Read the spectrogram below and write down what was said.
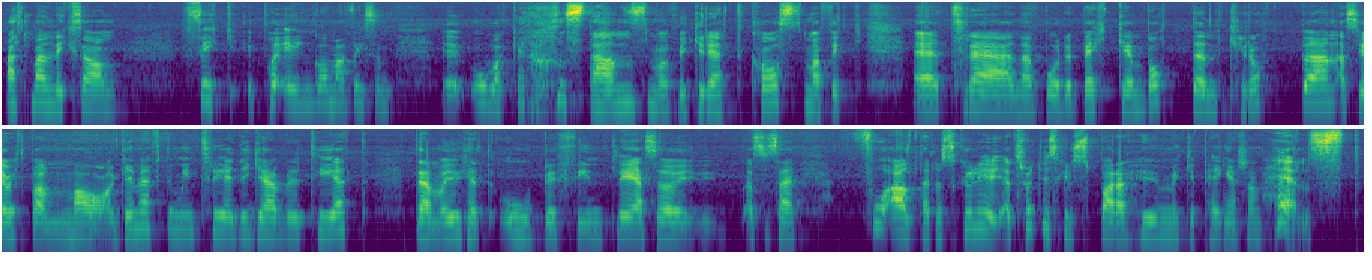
Att man liksom fick på en gång, man fick liksom, eh, åka någonstans, man fick rätt kost, man fick eh, träna både bäckenbotten, kroppen, alltså jag vet bara magen efter min tredje graviditet den var ju helt obefintlig. Alltså, alltså så här, få allt det här, då skulle jag, jag tror att vi skulle spara hur mycket pengar som helst.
